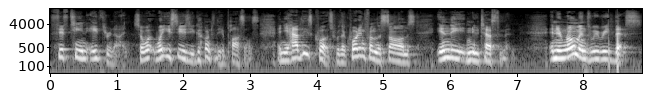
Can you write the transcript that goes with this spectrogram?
15, 8 through 9. So what, what you see is you go into the apostles, and you have these quotes where they're quoting from the Psalms in the New Testament. And in Romans, we read this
